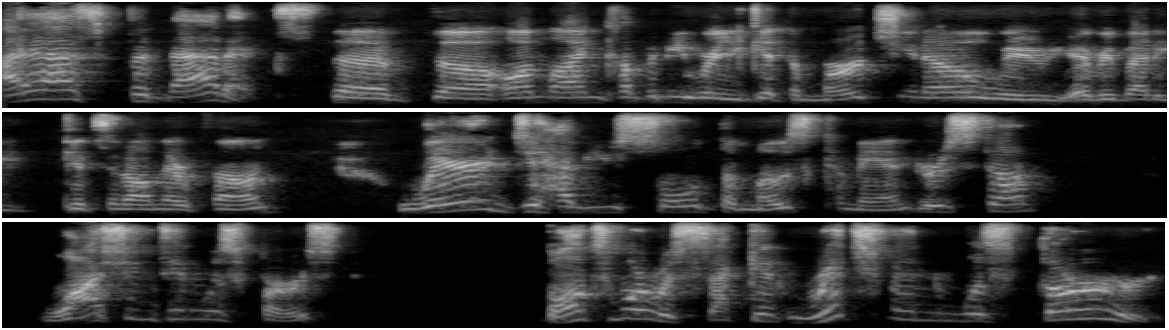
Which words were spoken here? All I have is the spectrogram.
I asked Fanatics, the, the online company where you get the merch, you know, where everybody gets it on their phone. Where do, have you sold the most Commanders stuff? Washington was first. Baltimore was second. Richmond was third.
